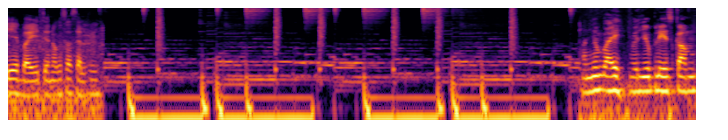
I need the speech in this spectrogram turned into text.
ये भाई तीनों के साथ सेल्फी अंजुम भाई विल यू प्लीज़ कम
